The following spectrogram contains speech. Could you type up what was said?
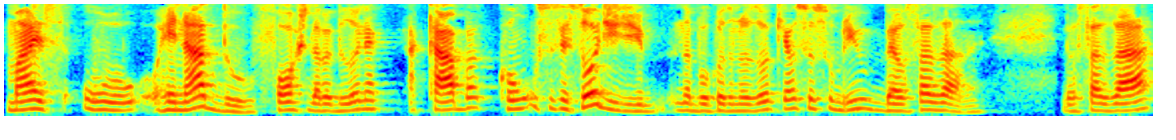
Mas o reinado forte da Babilônia acaba com o sucessor de, Nabucodonosor, que é o seu sobrinho Belsazar. Né? Belsazar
